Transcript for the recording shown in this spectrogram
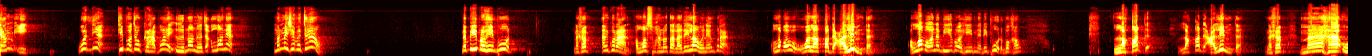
ย้ำอีกว่าเนี่ยที่พระเจ้ากราบไหว้อื่นนอกเหนือจากอัลลอฮ์เนี่ยมันไม่ใช่พระเจ้า นบีอิบรอฮิมพูดนะครับอันกุรานอัลลอฮ์สุบฮานุตะลาได้เล่าไว้ในอันกุรานอัลลอฮ์บอกว่าวะละกัดอาลิมตะอัลลอฮ์บอกว่านบีอิบรอฮิมเนี่ยได้พูดกับพวกเขาละกัดละกัดอาลิมตะ นะครับมาฮาอู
